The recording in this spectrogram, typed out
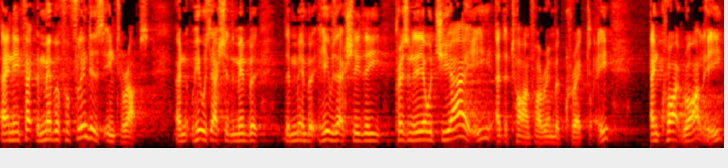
And in fact, the member for Flinders interrupts. And he was actually the member, the member, he was actually the president of the LGA at the time, if I remember correctly. And quite rightly,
